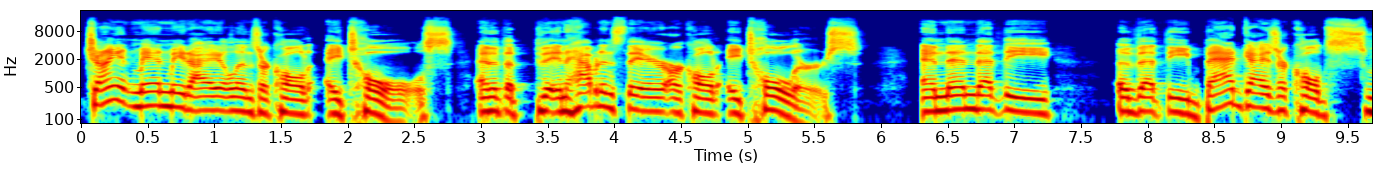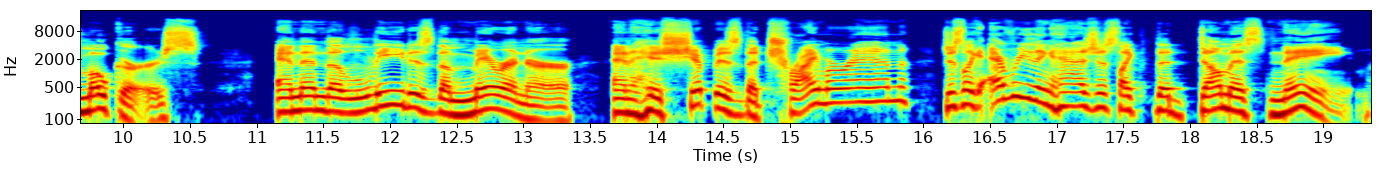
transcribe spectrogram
giant man-made islands are called atolls and that the, the inhabitants there are called atollers. And then that the uh, that the bad guys are called smokers. And then the lead is the mariner and his ship is the trimaran. Just like everything has just like the dumbest name.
